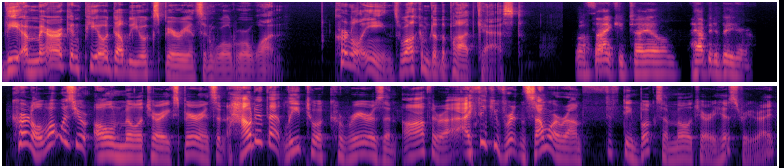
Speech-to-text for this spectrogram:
The American POW Experience in World War I. Colonel Eanes, welcome to the podcast. Well, thank you. I'm happy to be here. Colonel, what was your own military experience and how did that lead to a career as an author? I think you've written somewhere around 15 books on military history, right?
